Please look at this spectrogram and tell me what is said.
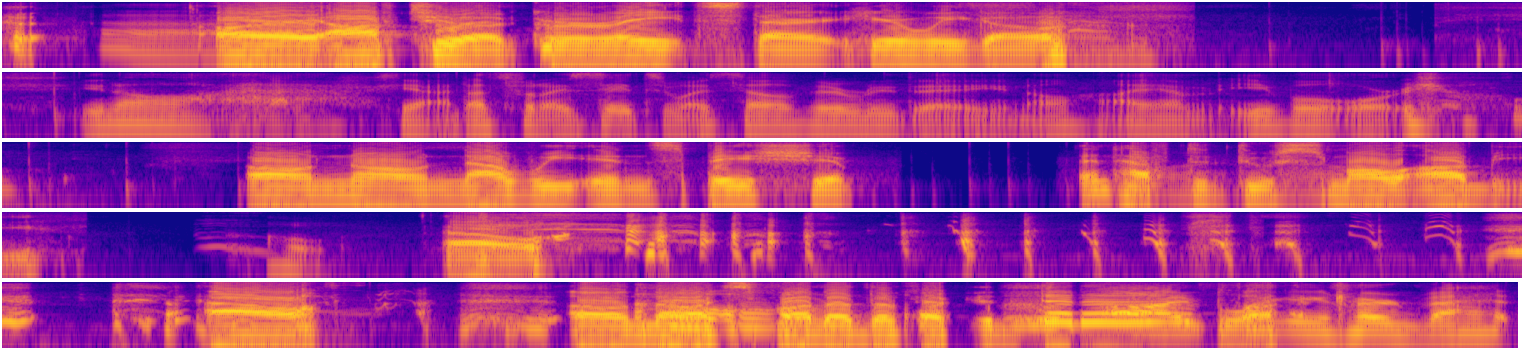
All right, off to a great start. Here we go. You know, yeah, that's what I say to myself every day. You know, I am evil Oreo. Oh no, now we in spaceship and have to Oh, do no. small obby. Oh. Ow. Ow. Oh no, it's oh. fun on the fucking oh, I block. fucking heard that.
